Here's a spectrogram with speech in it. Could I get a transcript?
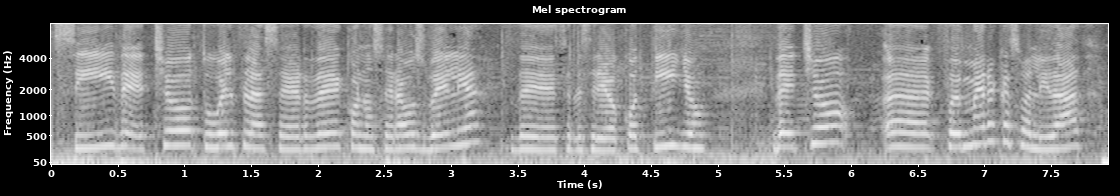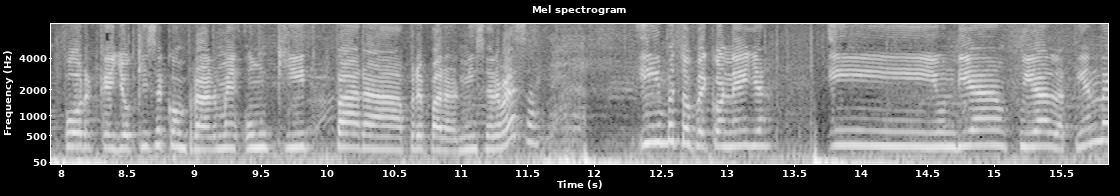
Sí, de hecho tuve el placer de conocer a Osbelia de Cervecería Cotillo. De hecho, eh, fue mera casualidad porque yo quise comprarme un kit para preparar mi cerveza y me topé con ella. Y un día fui a la tienda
